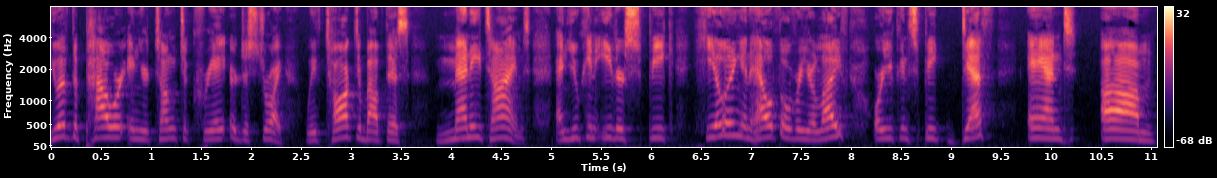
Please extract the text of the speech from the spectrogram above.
you have the power in your tongue to create or destroy. We've talked about this many times. And you can either speak healing and health over your life, or you can speak death and um,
